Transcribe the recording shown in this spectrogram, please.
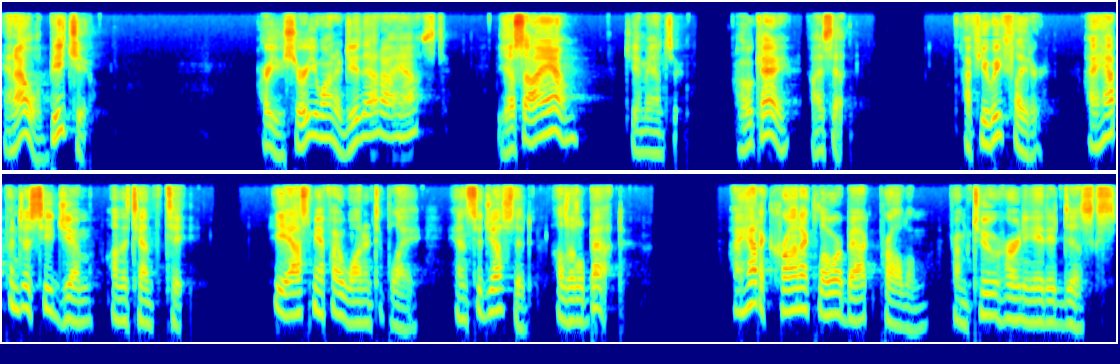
and I will beat you. Are you sure you want to do that? I asked. Yes, I am, Jim answered. Okay, I said. A few weeks later, I happened to see Jim on the 10th tee. He asked me if I wanted to play and suggested a little bet. I had a chronic lower back problem from two herniated discs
